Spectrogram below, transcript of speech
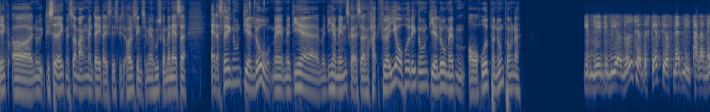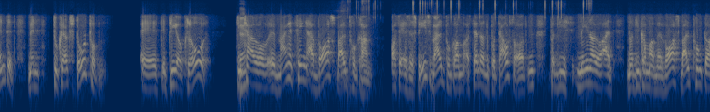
ikke? Og nu, de sidder ikke med så mange mandater i Slesvig Holsten, som jeg husker. Men altså, er der slet ikke nogen dialog med, med, de, her, med de her mennesker? Altså, har, fører I overhovedet ikke nogen dialog med dem overhovedet på nogen punkter? Jamen, det, det, vi er jo nødt til at beskæftige os med dem i parlamentet, men du kan jo ikke stole på dem. Øh, de, de er jo kloge. De ja. tager jo øh, mange ting af vores valgprogram, også SSB's valgprogram, og sætter det på dagsordenen, for de mener jo, at når de kommer med vores valgpunkter,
